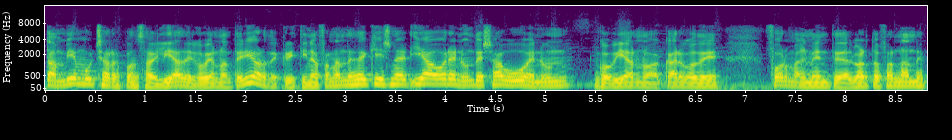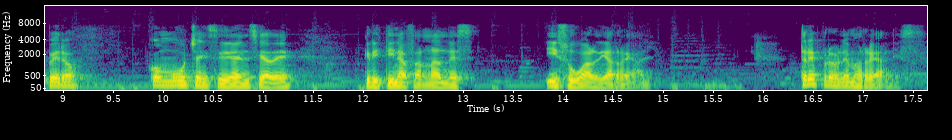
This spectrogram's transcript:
también mucha responsabilidad del gobierno anterior de Cristina Fernández de Kirchner y ahora en un déjà vu, en un gobierno a cargo de formalmente de Alberto Fernández, pero con mucha incidencia de Cristina Fernández y su Guardia Real. Tres problemas reales.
